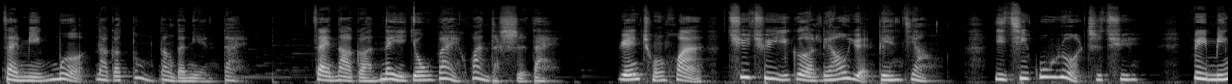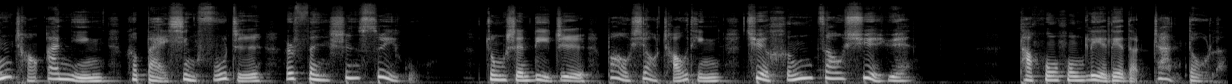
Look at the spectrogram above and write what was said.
在明末那个动荡的年代，在那个内忧外患的时代，袁崇焕区区一个辽远边将。以其孤弱之躯，为明朝安宁和百姓福祉而粉身碎骨，终身立志报效朝廷，却横遭血冤。他轰轰烈烈的战斗了，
